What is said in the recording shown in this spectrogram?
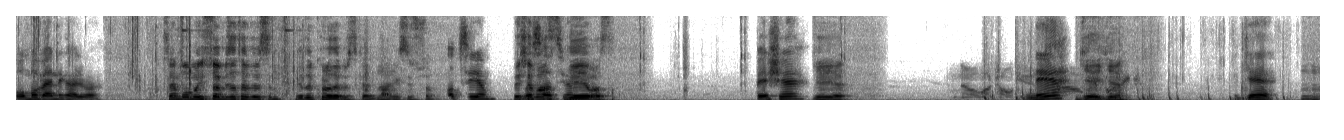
Bomba bende galiba. Sen bombayı istiyorsan bize atabilirsin ya da kurabiliriz kendin hangisi istiyorsan. Atayım. 5'e Nasıl bas, atıyorum? G'ye bas. 5'e. G'ye. Ne? G, G. G. Hı hı.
